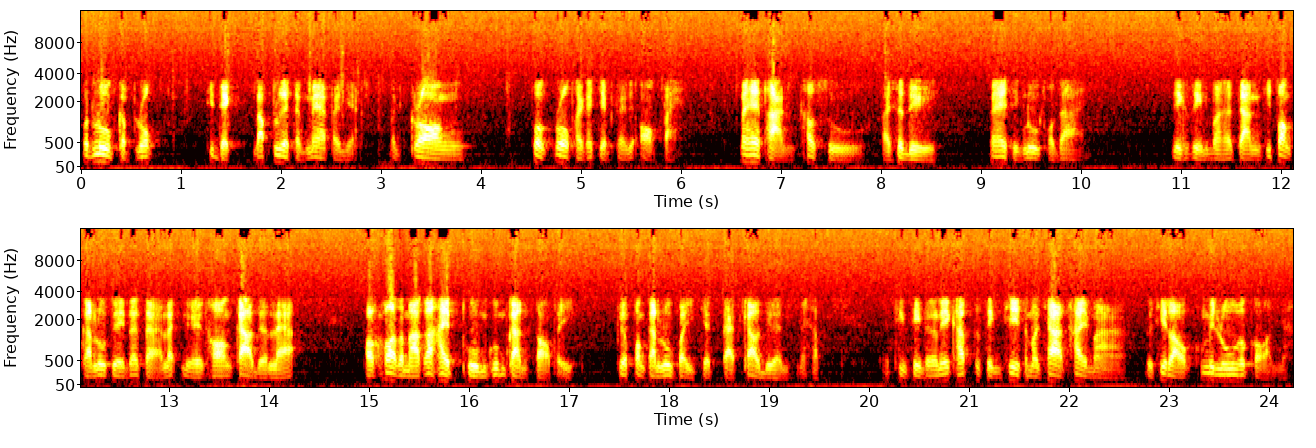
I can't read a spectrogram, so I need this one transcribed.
มดลูกกับรกที่เด็กรับเลือดจากแม่ไปเนี่ย มันกรองพวกโรคภัยไข้เจ็บอะไรที่ออกไป ไม่ให้ผ่านเข้าสู่สายสะดือ ไม่ให้ถึงลูกเขาได้นี่คือสิ่งมหัศจรรย์ที่ป้องกันลูกตัวเองตั้งแต่เหนื่อยท้องเก้าเดือนแล้ว พอคลอดออกมาก็ให้ภูมิคุ้มกันต่อไปอีก เพื่อป้องกันลูกไปอีกเจ็ดแปดเก้าเดือนนะครับสิ่งสิ่งตรงนี้ครับคือสิ่งที่ธรรมชาติให้มาโดยที่เราก็ไม่รู้มาก่อนนะ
